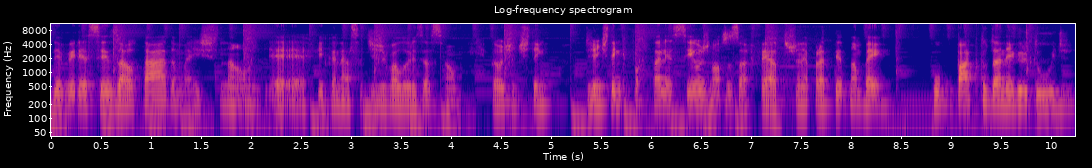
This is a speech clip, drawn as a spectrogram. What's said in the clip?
deveria ser exaltado, mas não, é, fica nessa desvalorização. Então a gente tem a gente tem que fortalecer os nossos afetos, né? Para ter também o pacto da negritude,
